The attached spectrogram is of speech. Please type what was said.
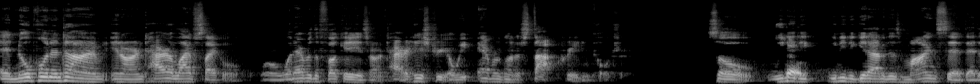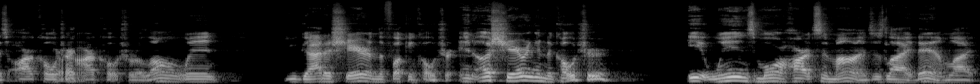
At no point in time in our entire life cycle, or whatever the fuck it is, our entire history, are we ever going to stop creating culture. So we so, need to we need to get out of this mindset that it's our culture right. and our culture alone. When you gotta share in the fucking culture, and us sharing in the culture, it wins more hearts and minds. It's like, damn, like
